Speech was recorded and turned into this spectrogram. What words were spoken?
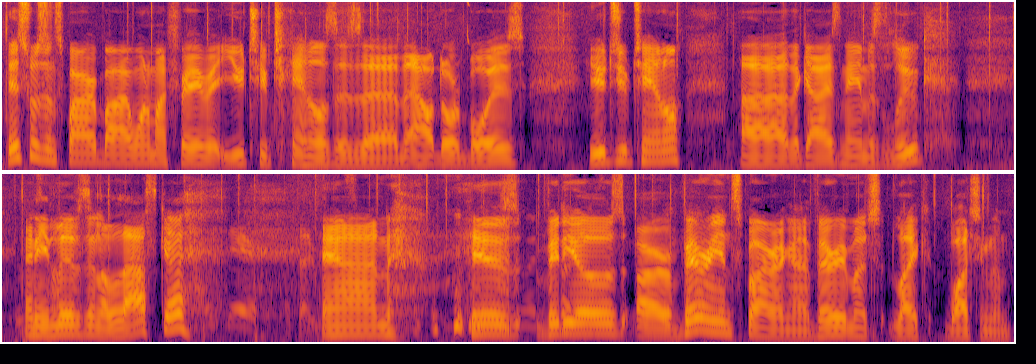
this was inspired by one of my favorite YouTube channels is uh, the Outdoor Boys YouTube channel. Uh, the guy's name is Luke and he lives in Alaska. And his videos are very inspiring. I very much like watching them,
